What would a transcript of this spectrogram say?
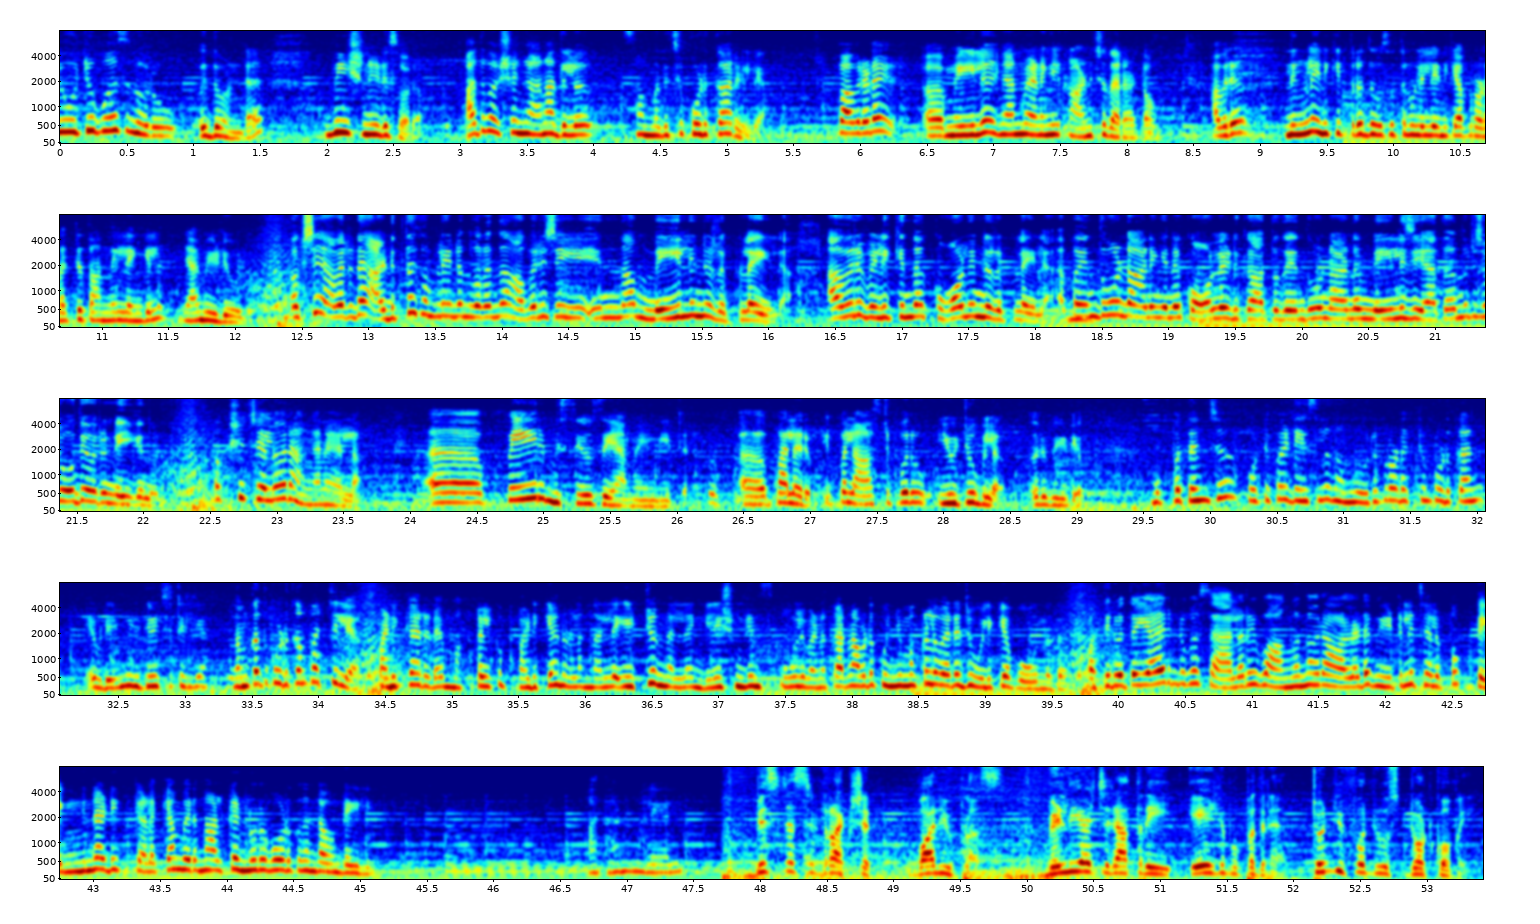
യൂട്യൂബേഴ്സിനൊരു ഇതുണ്ട് ഭീഷണിയുടെ സ്വരം. അത് പക്ഷേ ഞാൻ അതിൽ സമ്മതിച്ച് കൊടുക്കാറില്ല. അപ്പോൾ അവരുടെ മെയിൽ ഞാൻ വേണമെങ്കിൽ കാണിച്ചു തരാം കേട്ടോ അവർ നിങ്ങൾ എനിക്ക് ഇത്ര ദിവസത്തിനുള്ളിൽ എനിക്ക് ആ പ്രോഡക്റ്റ് തന്നില്ലെങ്കിൽ ഞാൻ വീഡിയോ ഇടും. പക്ഷേ അവരുടെ അടുത്ത കംപ്ലൈന്റ് എന്ന് പറയുന്നത് അവർ ചെയ്യുന്ന മെയിലിന് റിപ്ലൈ ഇല്ല. അവർ വിളിക്കുന്ന കോളിന് റിപ്ലൈ ഇല്ല. അപ്പോൾ എന്തുകൊണ്ടാണ് ഇങ്ങനെ കോൾ എടുക്കാത്തത്? എന്തുകൊണ്ടാണ് മെയിൽ ചെയ്യാത്തത്? എന്നൊരു ചോദ്യം അവർ ഉന്നയിക്കുന്നുണ്ട്. പക്ഷേ ചിലവർ അങ്ങനെയല്ല പേര് മിസ്യൂസ് ചെയ്യാൻ വേണ്ടിയിട്ട്. പലരും. ഇപ്പോൾ ലാസ്റ്റ് ഇപ്പോൾ ഒരു യൂട്യൂബിൽ ഒരു വീഡിയോ മുപ്പത്തഞ്ച് ഫോർട്ടി ഫൈവ് ഡേയ്സിൽ നമ്മൾ ഒരു പ്രോഡക്റ്റും കൊടുക്കാൻ എവിടെയും എഴുതി വെച്ചിട്ടില്ല. നമുക്കത് കൊടുക്കാൻ പറ്റില്ല. പണിക്കാരുടെ മക്കൾക്ക് പഠിക്കാനുള്ള നല്ല ഏറ്റവും നല്ല ഇംഗ്ലീഷ് മീഡിയം സ്കൂൾ വേണം. കാരണം അവിടെ കുഞ്ഞുമക്കൾ വരെ ജോലിക്കാണ് പോകുന്നത്. പത്തിരുപത്തയ്യായിരം രൂപ സാലറി വാങ്ങുന്ന ഒരാളുടെ വീട്ടിൽ ചിലപ്പോൾ തെങ്ങിന്റെ അടി കിളയ്ക്കാൻ വരുന്ന ആൾക്ക് എണ്ണൂറ് രൂപ കൊടുക്കുന്നുണ്ടാവും ഡെയിലി അതാണ് Malayali. Business interaction value plus വെള്ളിയാഴ്ച രാത്രി ഏഴ് മുപ്പതിന് ട്വന്റി ഫോർ ന്യൂസ് ഡോട്ട് കോമിൽ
